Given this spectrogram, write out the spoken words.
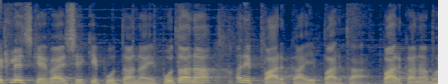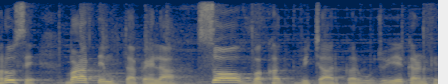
એટલે જ કહેવાય છે કે પોતાનાએ પોતાના અને પારકાએ પારકા. પારકાના ભરોસે બાળકને મૂકતા પહેલાં સો વખત વિચાર કરવો જોઈએ કારણ કે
